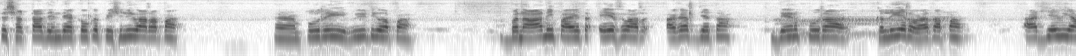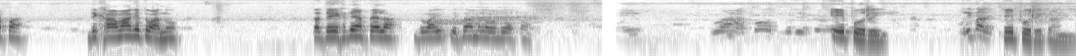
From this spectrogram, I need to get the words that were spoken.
ਤੇ ਛੱਟਾ ਦਿੰਦੇ ਆ ਕਿਉਂਕਿ ਪਿਛਲੀ ਵਾਰ ਆਪਾਂ ਪੂਰੀ ਵੀਡੀਓ ਆਪਾਂ ਬਣਾ ਨਹੀਂ ਪਾਏ ਤਾਂ ਇਸ ਵਾਰ ਅਗਰ ਜੇ ਤਾਂ ਦਿਨ ਪੂਰਾ ਕਲੀਅਰ ਹੋਇਆ ਤਾਂ ਆਪਾਂ ਅੱਜ ਇਹ ਵੀ ਆਪਾਂ ਦਿਖਾਵਾਂਗੇ ਤੁਹਾਨੂੰ। ਤਾਂ ਦੇਖਦੇ ਆ ਪਹਿਲਾਂ ਦਵਾਈ ਕਿੱਦਾਂ ਮਿਲਾਉਂਦੇ ਆਪਾਂ। ਇਹ ਪੂਰੀ। ਇਹ ਪੂਰੀ ਪਾਣੀ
